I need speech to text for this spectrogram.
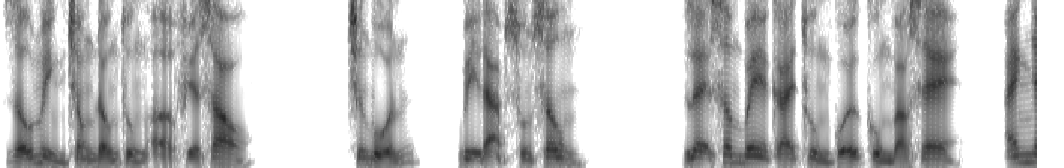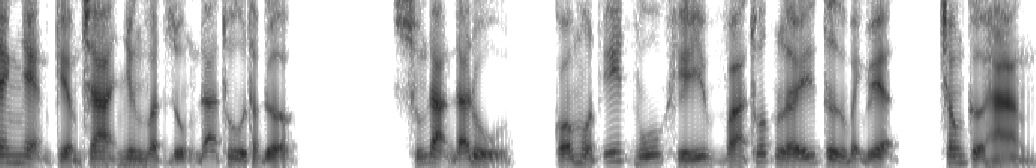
giấu mình trong đống thùng ở phía sau. Chương 4, bị đạp xuống sông. Lệ sâm bê cái thùng cuối cùng vào xe, anh nhanh nhẹn kiểm tra nhưng vật dụng đã thu thập được. Súng đạn đã đủ, có một ít vũ khí và thuốc lấy từ bệnh viện, trong cửa hàng,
